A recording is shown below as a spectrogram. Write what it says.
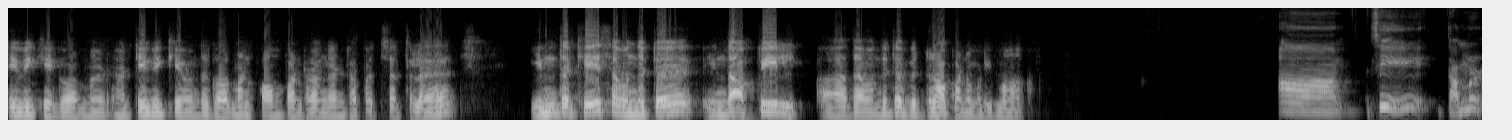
டிவிகே கவர்மெண்ட் டிவிகே வந்து கவர்மெண்ட் ஃபார்ம் பண்றாங்கன்ற பட்சத்துல இந்த கேஸை வந்துட்டு இந்த அப்பீல் அதை வந்துட்டு வித்ட்ரா பண்ண முடியுமா? சி தமிழ்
